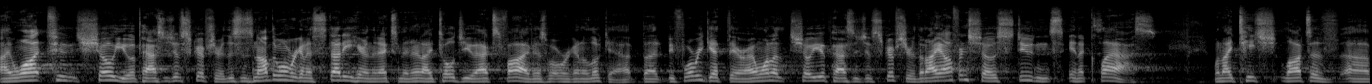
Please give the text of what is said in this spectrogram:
I want to show you a passage of scripture. This is not the one we're going to study here in the next minute. I told you Acts 5 is what we're going to look at. But before we get there, I want to show you a passage of scripture that I often show students in a class. When I teach lots of uh,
